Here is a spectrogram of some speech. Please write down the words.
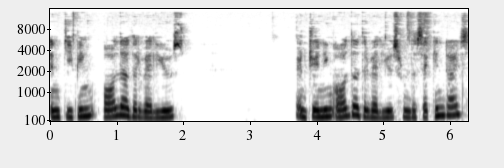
and keeping all the other values and changing all the other values from the second dice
